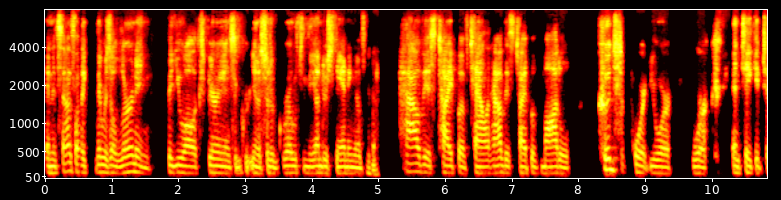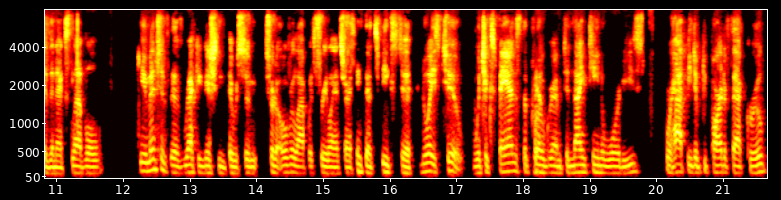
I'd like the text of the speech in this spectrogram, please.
And it sounds like there was a learning that you all experienced, you know, sort of growth in the understanding of how this type of talent, how this type of model could support your work and take it to the next level. You mentioned the recognition that there was some sort of overlap with freelancer. I think that speaks to NOIS2, which expands the program to 19 awardees. We're happy to be part of that group.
